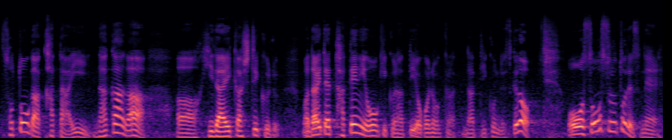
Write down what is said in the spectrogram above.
外が硬い中があ肥大化してくる、まあ、大体縦に大きくなって横に大きくなっていくんですけどおそうするとですね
